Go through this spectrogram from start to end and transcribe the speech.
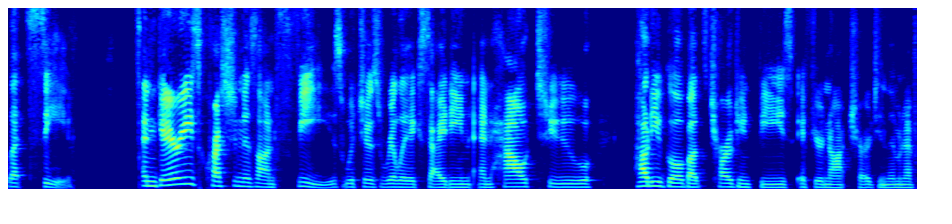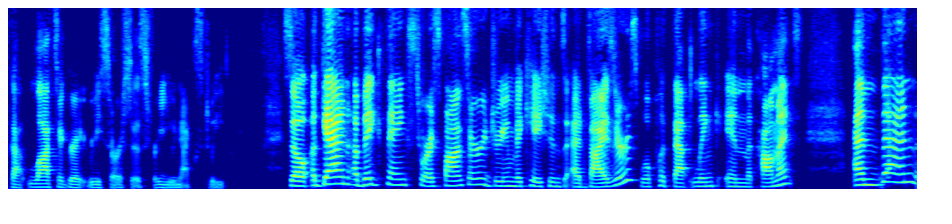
let's see. And Gary's question is on fees, which is really exciting, and how to how do you go about charging fees if you're not charging them? And I've got lots of great resources for you next week. So, again, a big thanks to our sponsor, Dream Vacations Advisors. We'll put that link in the comments. And then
